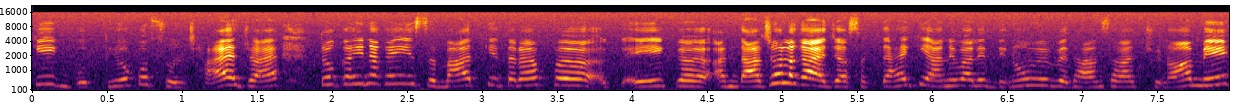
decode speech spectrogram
की गुत्थियों को सुलझाया जाए तो कहीं ना कहीं इस बात की तरफ़ एक अंदाज़ा लगाया जा सकता है कि आने वाले दिनों में विधानसभा चुनाव में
